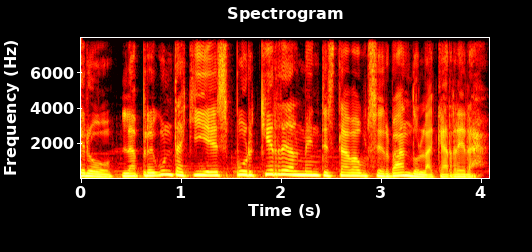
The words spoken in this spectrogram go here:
Pero la pregunta aquí es ¿por qué realmente estaba observando la carrera?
